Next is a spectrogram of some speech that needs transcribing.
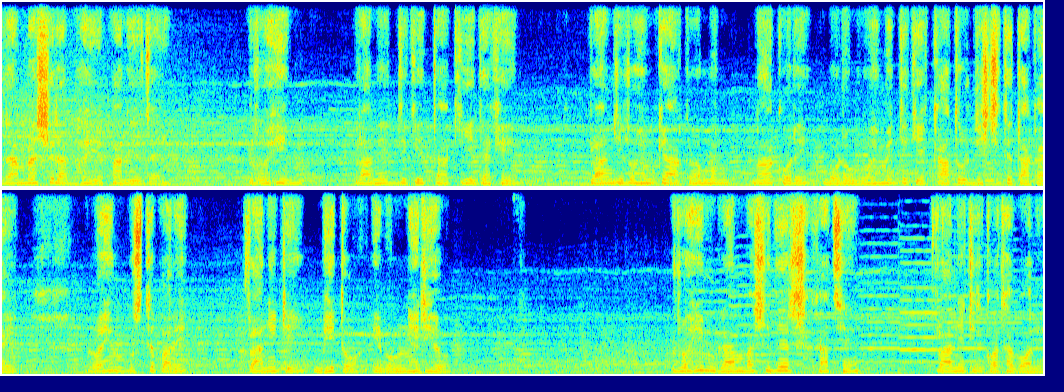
গ্রামবাসীরা ভয়ে পালিয়ে যায়। রহিম প্রাণীর দিকে তাকিয়ে দেখে প্রাণীটি রহিমকে আক্রমণ না করে বরং রহিমের দিকে কাতর দৃষ্টিতে তাকায়। রহিম বুঝতে পারে প্রাণীটি ভীত এবং নিরীহ। রহিম গ্রামবাসীদের কাছে প্রাণীটির কথা বলে।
